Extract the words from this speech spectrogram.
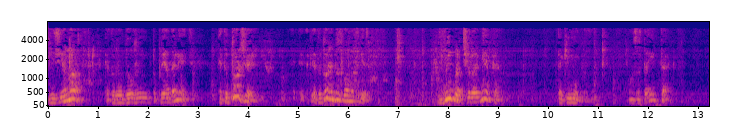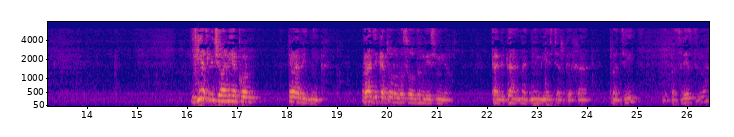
миссионер, который он должен преодолеть. Это тоже, это тоже безусловно средство. Выбор человека – таким образом. Он состоит так. Если человек, он праведник, ради которого создан весь мир, тогда над ним есть Ашгаха Протит, непосредственно,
